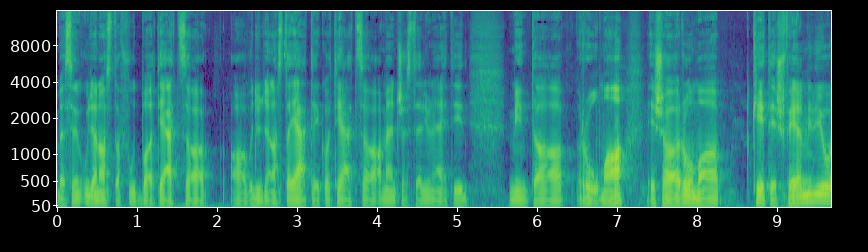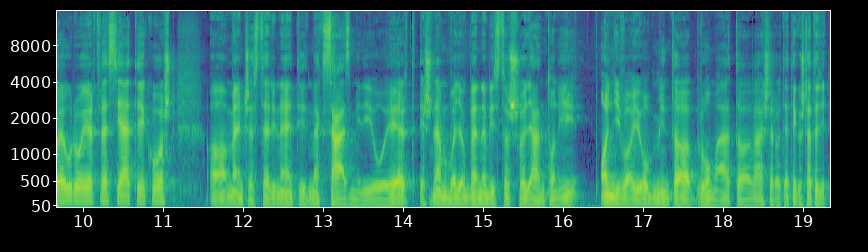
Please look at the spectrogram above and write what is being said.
beszélünk, ugyanazt a futballt játsza, a, vagy ugyanazt a játékot játsza a Manchester United, mint a Róma, és a Róma két és fél millió euróért vesz játékost, a Manchester United meg 100 millióért, és nem vagyok benne biztos, hogy Anthony annyival jobb, mint a Róma által vásárolt játékos. Tehát, hogy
